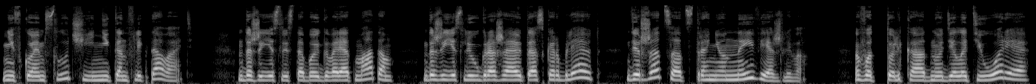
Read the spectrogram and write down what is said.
Ни в коем случае не конфликтовать. Даже если с тобой говорят матом, даже если угрожают и оскорбляют, держаться отстраненно и вежливо. Вот только одно дело теория,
